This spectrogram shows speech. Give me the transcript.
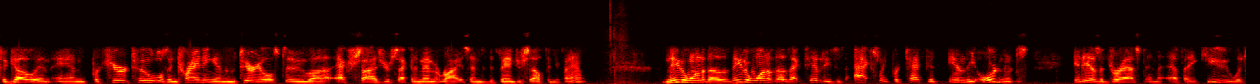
to go and, and procure tools and training and materials to uh, exercise your Second Amendment rights and to defend yourself and your family. Neither one of those, neither one of those activities is actually protected in the ordinance. It is addressed in the FAQ, which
